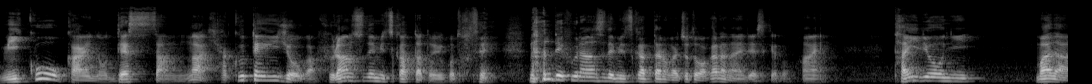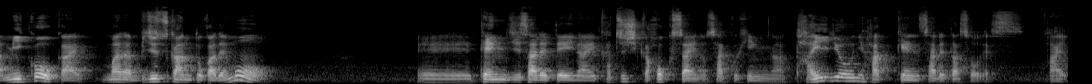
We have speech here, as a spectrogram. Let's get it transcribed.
未公開のデッサンが100点以上がフランスで見つかったということで なんでフランスで見つかったのかちょっとわからないですけど、はい、大量にまだ未公開まだ美術館とかでも、えー、展示されていない葛飾北斎の作品が大量に発見されたそうです。はい、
